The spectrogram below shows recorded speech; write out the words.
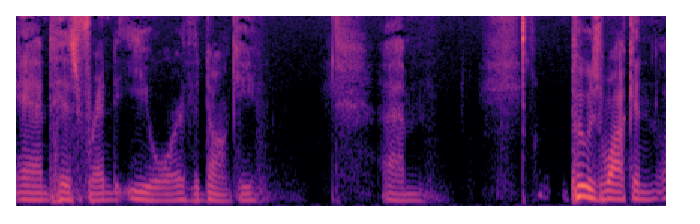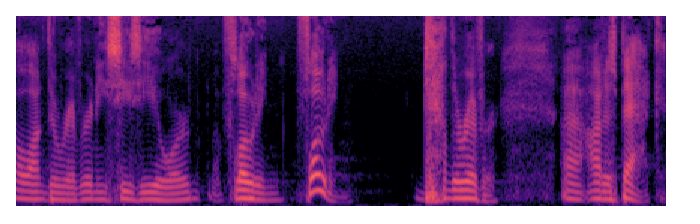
and his friend Eeyore, the donkey. Um, Pooh's walking along the river and he sees Eeyore floating, floating down the river uh, on his back.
